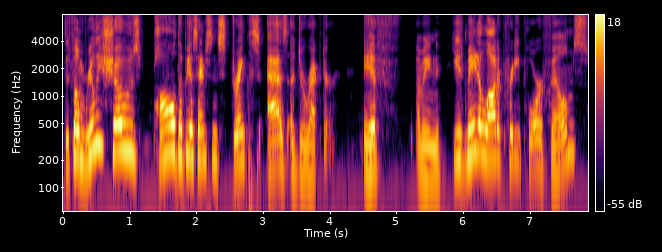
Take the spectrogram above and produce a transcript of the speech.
this film really shows Paul W.S. Anderson's strengths as a director. If I mean, he's made a lot of pretty poor films,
